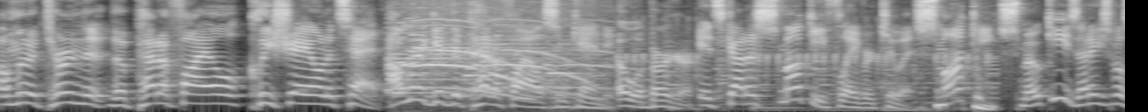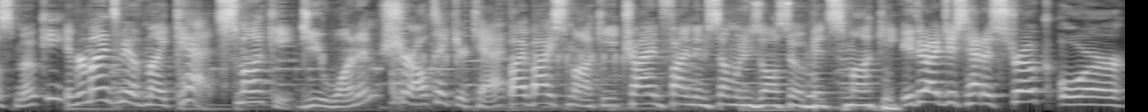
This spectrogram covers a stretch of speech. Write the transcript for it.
I'm gonna turn the, the pedophile cliche on its head. I'm gonna give the pedophile some candy. Oh, a burger. It's got a smoky flavor to it. Smoky? Smoky? Is that how you spell smoky? It reminds me of my cat, Smoky. Do you want him? Sure, I'll take your cat. Bye bye, Smoky. Try and find him someone who's also a bit smoky. Either I just had a stroke or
